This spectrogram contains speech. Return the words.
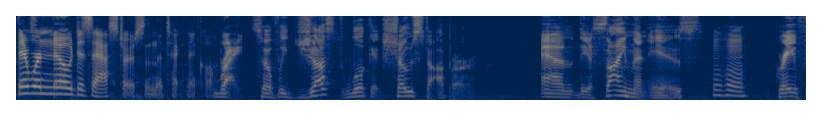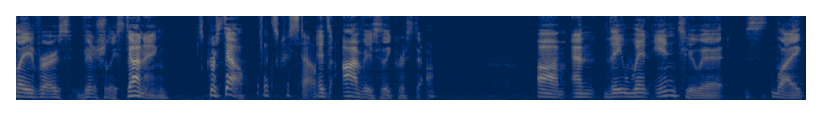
There were no disasters in the technical. Right. So if we just look at Showstopper, and the assignment is mm-hmm. great flavors, visually stunning, Crystelle. It's Crystelle. It's obviously Crystelle. Um, and they went into it like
